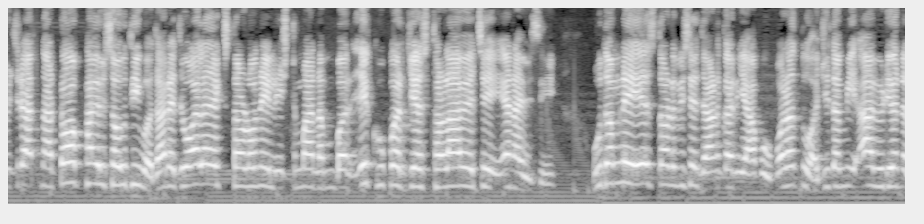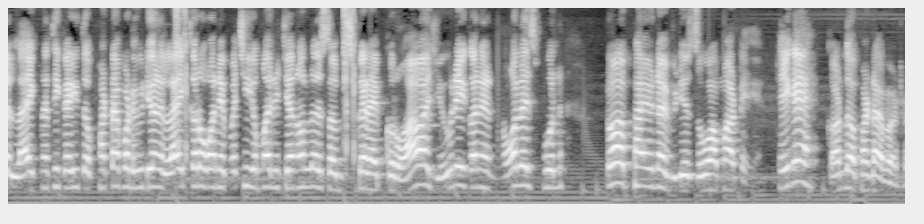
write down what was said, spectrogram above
ગુજરાતના ટોપ ફાઈવ સૌથી વધારે જોવાલાયક સ્થળોની લિસ્ટમાં નંબર એક ઉપર જે સ્થળ આવે છે એના વિશે. હું તમને એ સ્થળ વિશે જાણકારી આપું, પરંતુ હજી તમે આ વિડીયોને લાઈક નથી કરી તો ફટાફટ વિડીયોને લાઈક કરો અને પછી અમારી ચેનલને સબસ્ક્રાઇબ કરો. આવા જ યુનિક અને નોલેજફુલ ટોપ ફાઈવ ના વીડિયો જોવા માટે, ઠીક હે? કર દો ફટાફટ.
